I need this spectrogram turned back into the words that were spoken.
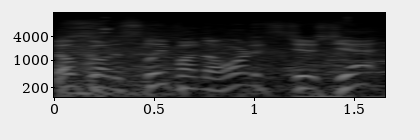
Don't go to sleep on the Hornets just yet.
